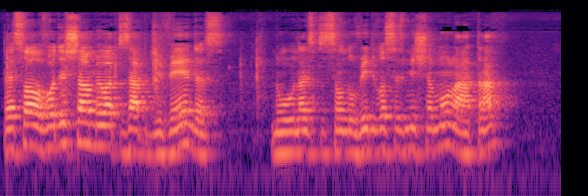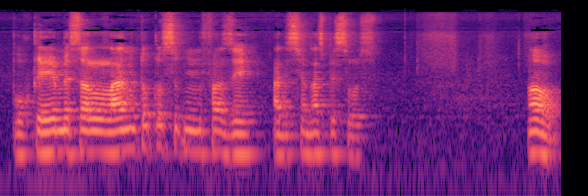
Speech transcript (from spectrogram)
Pessoal, vou deixar o meu WhatsApp de vendas no, na descrição do vídeo. Vocês me chamam lá, tá? Porque o meu celular não tô conseguindo fazer, adicionar as pessoas. Ó.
